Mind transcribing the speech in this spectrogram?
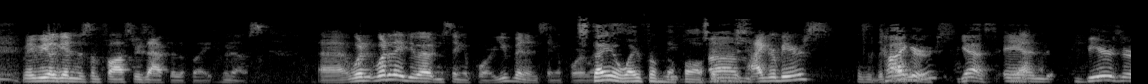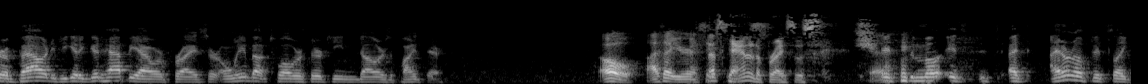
Maybe he'll get into some Fosters after the fight. Who knows? Uh, what what do they do out in Singapore? You've been in Singapore. Stay Lance. away from the Fosters. Um, The Tiger beers? Is it the Tiger, Tiger, beers? yes, and beers are about if you get a good happy hour price, are only about twelve or thirteen dollars a pint there. Oh, I thought you were going to say That's cents. Canada prices. Yeah. It's the mo. It's, it's I, I don't know if it's like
